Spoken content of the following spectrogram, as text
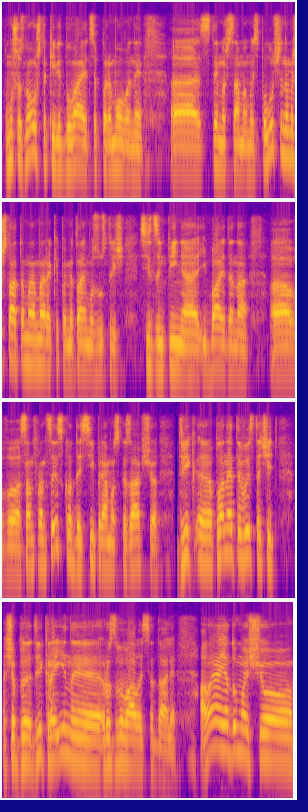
Тому що знову ж таки відбуваються перемовини з тими ж самими Сполученими Штатами Америки. Пам'ятаємо зустріч Сі Цзіньпіня і Байдена в Сан-Франциско, де Сі прямо сказав, що дві планети вистачить, щоб дві країни розвивалися далі. Але я думаю, що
